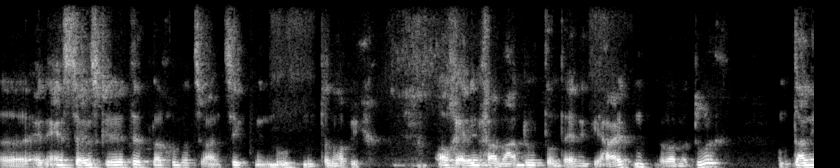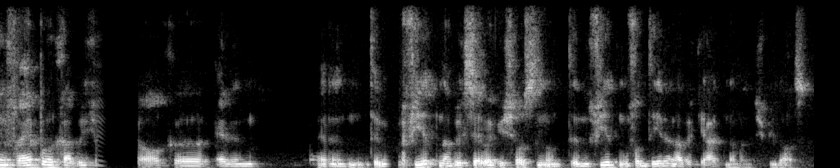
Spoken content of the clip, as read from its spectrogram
äh, ein 1 zu 1 gerettet nach 120 Minuten. dann habe ich auch einen verwandelt und einen gehalten. Da waren wir durch. Und dann in Freiburg habe ich auch äh, einen den vierten habe ich selber geschossen und den vierten von denen habe ich gehalten, aber das Spiel aus.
